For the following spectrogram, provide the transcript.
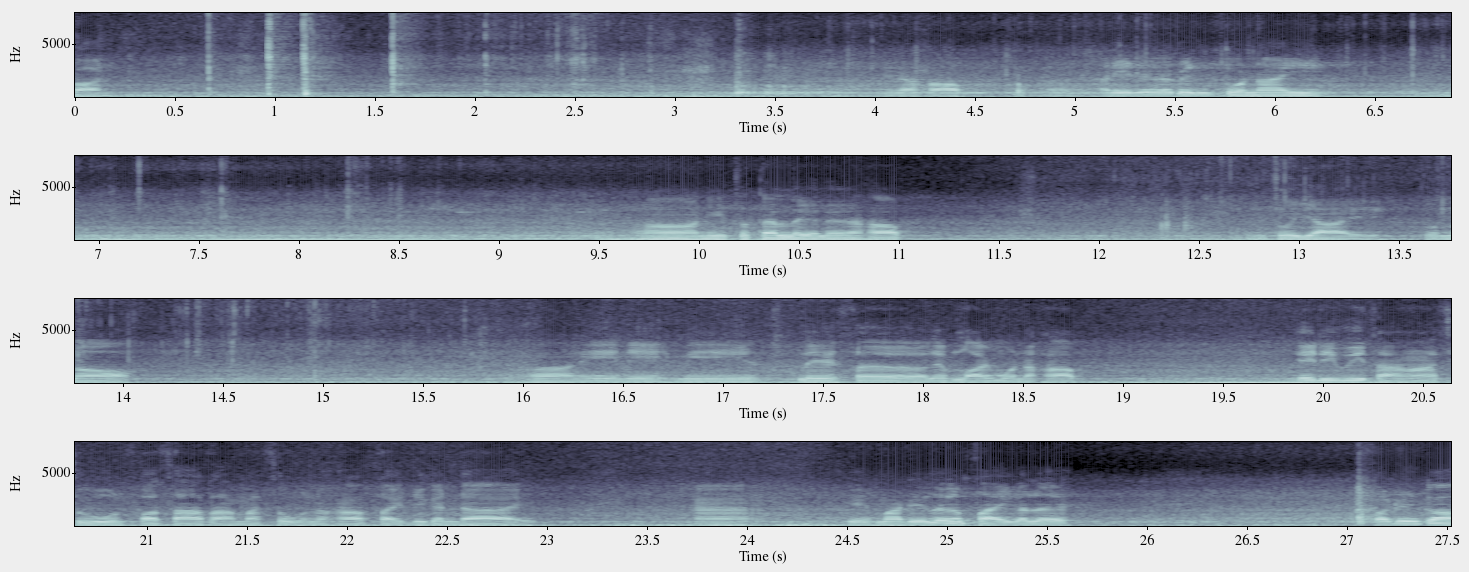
ก่อน นี่นะครับ อันนี้จะเป็นตัวในอ่านี่สแตนเลสเลยนะครับ ตัวใหญ่ตัวนอก อ่า นี่นี่มีเลเซอร์เรียบร้อยหมดนะครับ ADV 350 Forza 350 นะครับ ใส่ด้วยกันได้ อ่าโอเคมาเดี๋ยวเริ่มใส่กันเลยก่อนอื่นก็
